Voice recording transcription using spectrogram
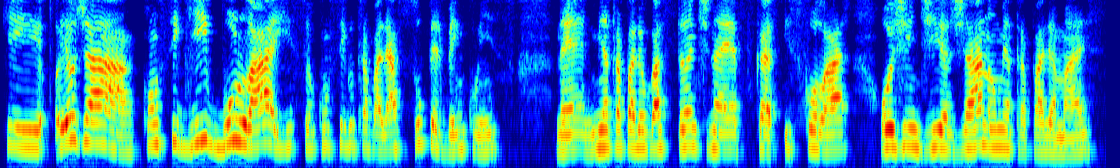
que eu já consegui burlar isso, eu consigo trabalhar super bem com isso, né? Me atrapalhou bastante na época escolar, hoje em dia já não me atrapalha mais,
